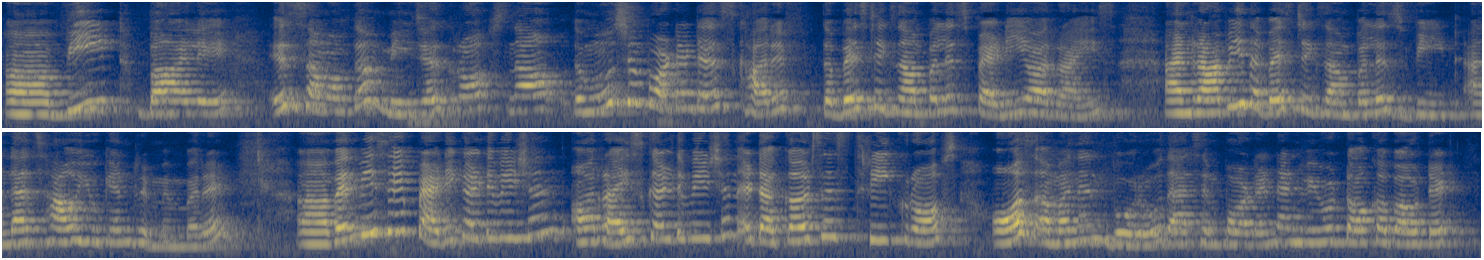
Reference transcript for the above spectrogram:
Uh, wheat, barley is some of the major crops. Now the most important is Kharif. The best example is paddy or rice and Rabi the best example is wheat and that's how you can remember it. Uh, when we say paddy cultivation or rice cultivation it occurs as three crops Aus, Aman and Boro. That's important and we will talk about it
